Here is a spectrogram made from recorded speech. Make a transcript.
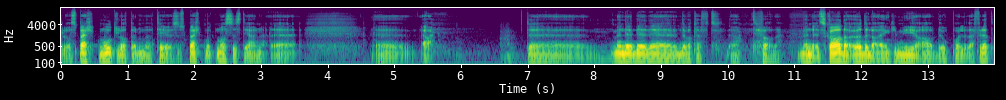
og spilt mot Lothar Matheus, og spilt mot masse stjerner eh, eh, Ja. Det, men det, det, det, var tøft. Ja, det var det. Men skader ødela egentlig mye av det oppholdet der. For at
